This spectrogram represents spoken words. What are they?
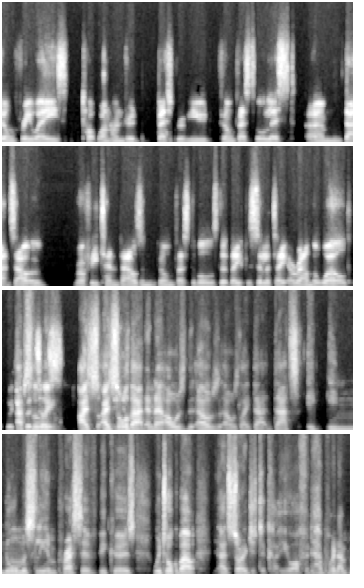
Film Freeway's top 100 best reviewed film festival list. Um, that's out of roughly 10,000 film festivals that they facilitate around the world. Which Absolutely. I, I saw that and I was, I was, I was like that, that's enormously impressive because we talk about, uh, sorry, just to cut you off at that point. I'm,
